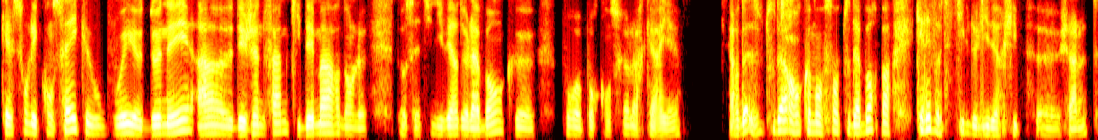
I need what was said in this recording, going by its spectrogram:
quels sont les conseils que vous pouvez donner à des jeunes femmes qui démarrent dans, le, dans cet univers de la banque pour, pour construire leur carrière? Alors, tout en commençant tout d'abord par quel est votre style de leadership, euh, Charlotte?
